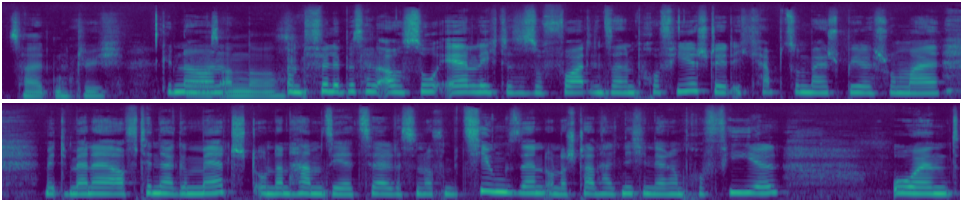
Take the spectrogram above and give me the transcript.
Das ist halt natürlich genau. was anderes. Und Philipp ist halt auch so ehrlich, dass es sofort in seinem Profil steht. Ich habe zum Beispiel schon mal mit Männern auf Tinder gematcht und dann haben sie erzählt, dass sie noch in Beziehung sind und das stand halt nicht in deren Profil. Und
